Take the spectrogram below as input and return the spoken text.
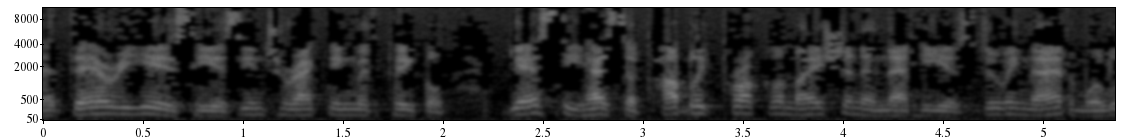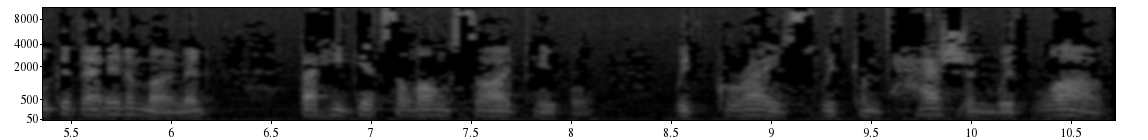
That there he is, he is interacting with people. Yes, he has the public proclamation and that he is doing that, and we'll look at that in a moment, but he gets alongside people with grace, with compassion, with love.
